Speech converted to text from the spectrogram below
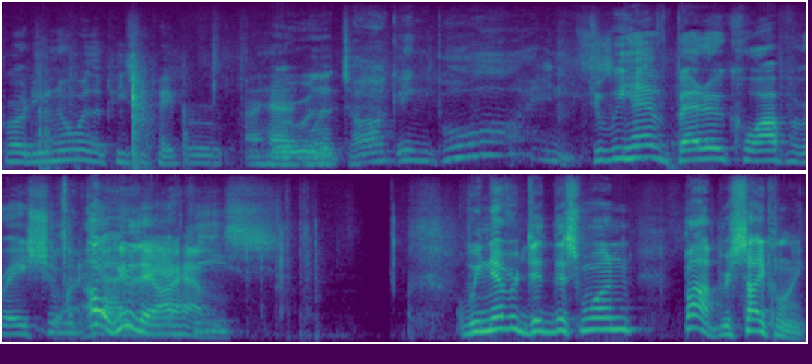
Bro, do you know where the piece of paper I had? Where were the talking points? Do we have better cooperation with Oh, here they are, I have 'em. Iraqis? We never did this one. Bob, recycling.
